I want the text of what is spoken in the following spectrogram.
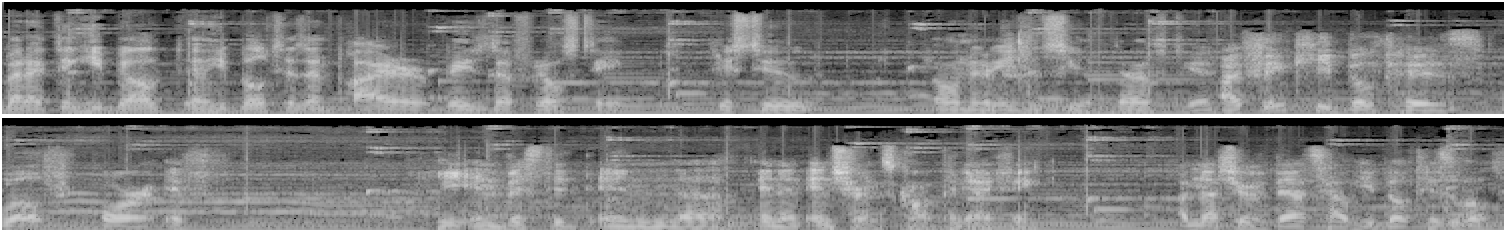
but I think he built uh, he built his empire based off real estate. Just to own an agency and stuff. Yeah. I think he built his wealth, or if he invested in uh, in an insurance company. I think. I'm not sure if that's how he built his wealth,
